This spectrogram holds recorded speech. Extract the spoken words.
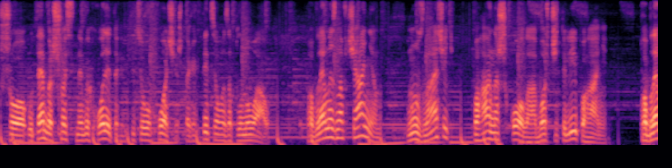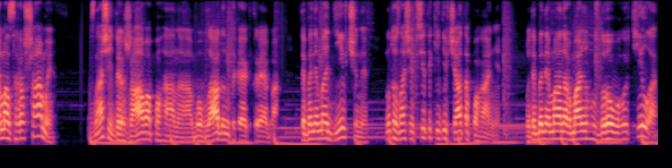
що у тебе щось не виходить, так як ти цього хочеш, так як ти цього запланував. Проблеми з навчанням? Ну, значить, погана школа або ж вчителі погані. Проблема з грошами? Значить, держава погана або влада не така, як треба. У тебе нема дівчини, ну то значить всі такі дівчата погані. У тебе нема нормального здорового тіла.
